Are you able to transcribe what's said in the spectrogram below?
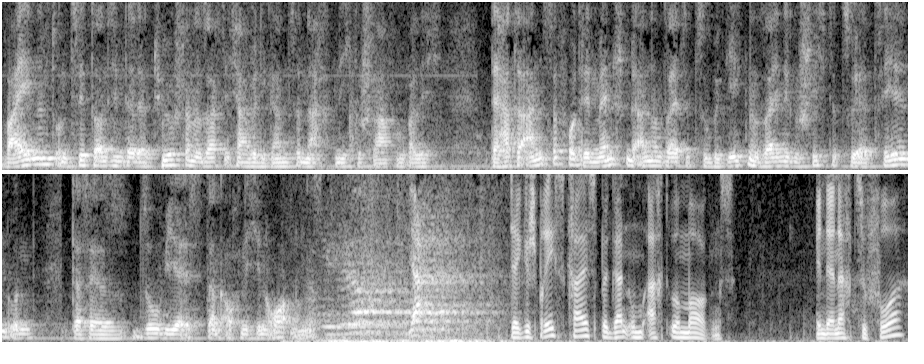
weinend und zitternd hinter der Tür stand und sagte, ich habe die ganze Nacht nicht geschlafen, weil ich, der hatte Angst davor, den Menschen der anderen Seite zu begegnen, seine Geschichte zu erzählen und dass er so wie er ist dann auch nicht in Ordnung ist. Ja. Der Gesprächskreis begann um 8 Uhr morgens. In der Nacht zuvor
